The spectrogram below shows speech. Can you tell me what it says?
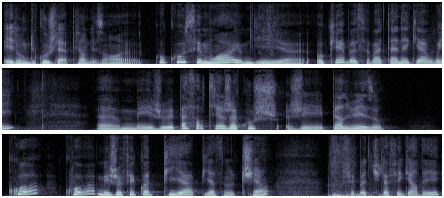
Et donc, du coup, je l'ai appelé en disant euh, Coucou, c'est moi. Il me dit euh, Ok, bah, ça va, t'as un écart Oui. Mais je vais pas sortir, j'accouche. J'ai perdu les os. Quoi? Quoi? Mais je fais quoi de Pia? Pia, c'est notre chien. Je fais Bah, tu l'as fait garder.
